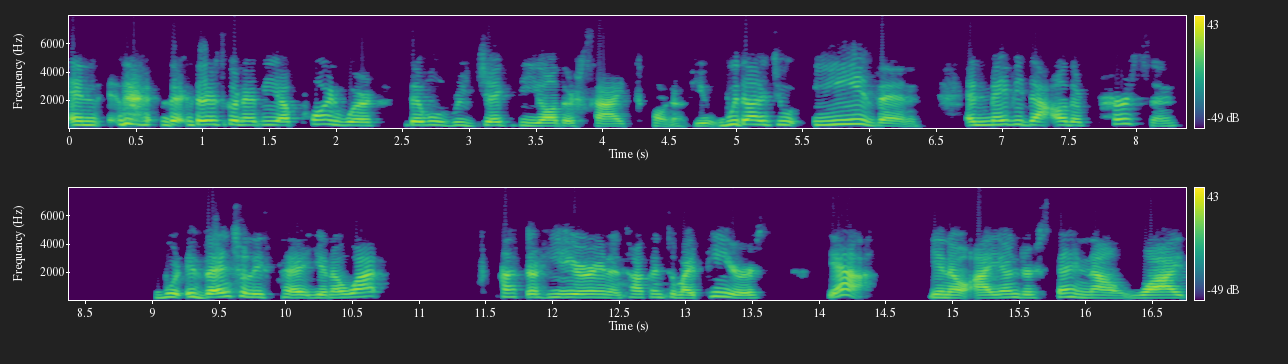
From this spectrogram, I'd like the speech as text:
And there's going to be a point where they will reject the other side's point of view without you even. And maybe that other person would eventually say, you know what? After hearing and talking to my peers, yeah, you know, I understand now why,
